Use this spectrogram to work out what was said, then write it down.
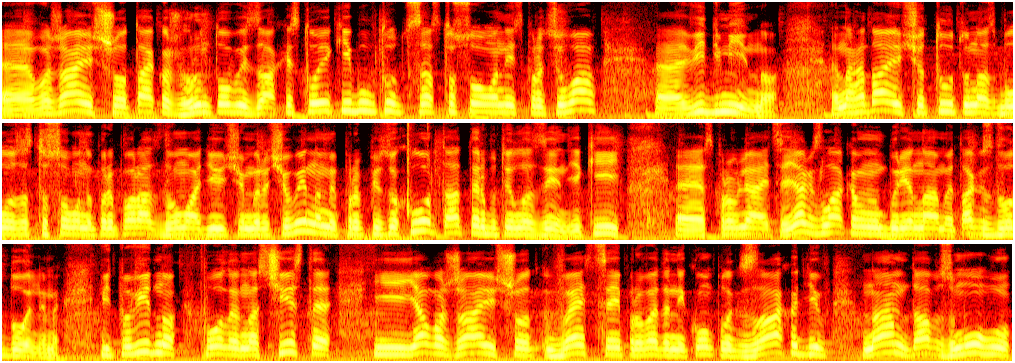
Е, Вважаю, що також ґрунтовий захист, той, який був тут застосований, спрацював е, відмінно. Нагадаю, що тут у нас було застосовано препарат з двома діючими речовинами пропізохлор та тербутилазин, який е, справляється як з лаковими бур'янами, так і з дводольними. Відповідно, поле в нас чисте, і я вважаю, що весь цей проведений комплекс заходів нам дав змогу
